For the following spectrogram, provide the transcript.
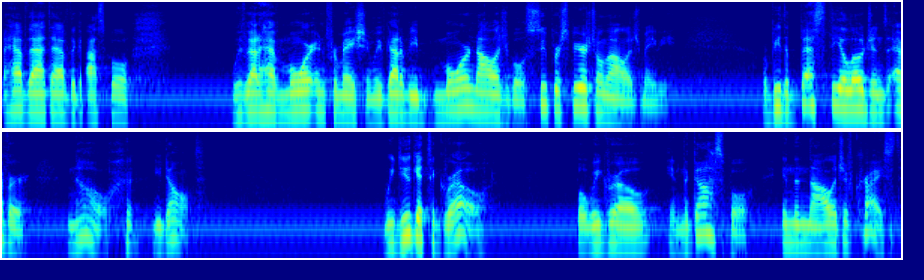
I have that to have the gospel. We've got to have more information. We've got to be more knowledgeable, super spiritual knowledge, maybe, or be the best theologians ever. No, you don't. We do get to grow, but we grow in the gospel in the knowledge of Christ.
